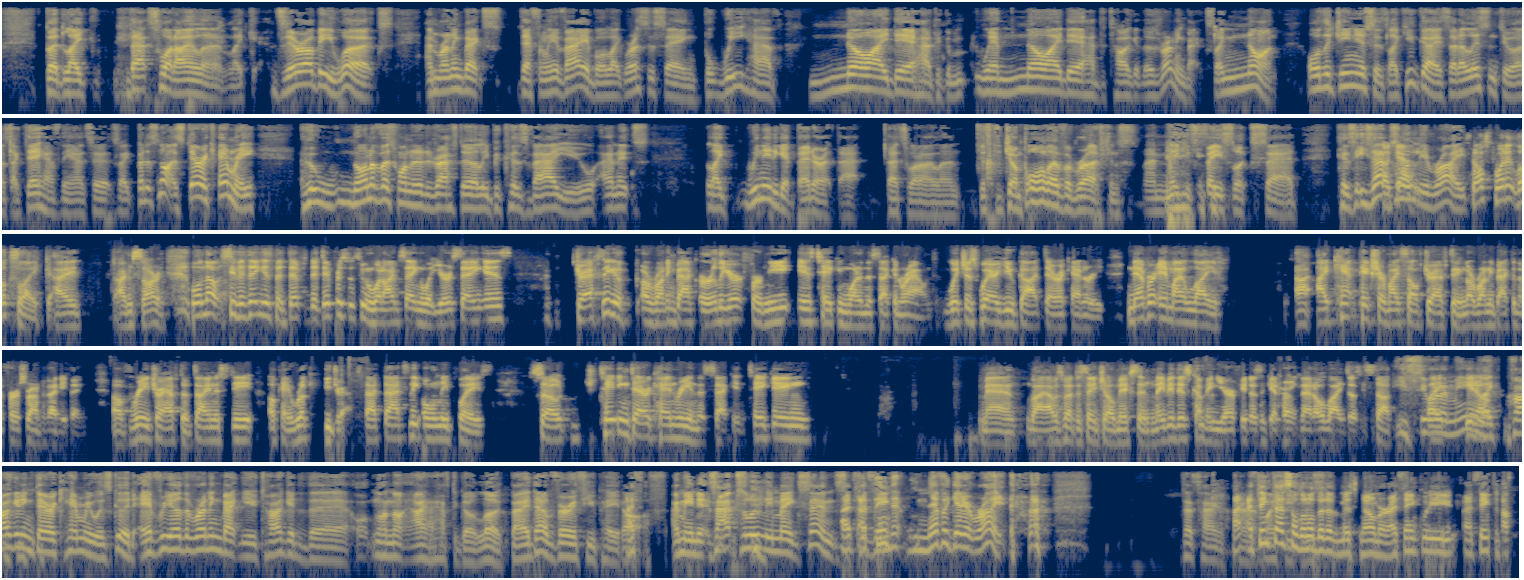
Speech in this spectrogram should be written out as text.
but like that's what I learned. Like zero B works, and running backs definitely are valuable, like Russ is saying. But we have no idea how to. We have no idea how to target those running backs. Like none. All the geniuses, like you guys that I listen to, us like they have the answer. It's like, but it's not. It's Derrick Henry, who none of us wanted to draft early because value, and it's like we need to get better at that. That's what I learned. Just to jump all over Russ and, and make his face look sad because he's absolutely right. Just what it looks like. I I'm sorry. Well, no. See, the thing is, the dif- the difference between what I'm saying and what you're saying is drafting a, a running back earlier for me is taking one in the second round, which is where you got Derrick Henry. Never in my life. I, I can't picture myself drafting a running back in the first round of anything of redraft of dynasty. Okay, rookie draft. That that's the only place. So taking Derrick Henry in the second, taking man, I was about to say Joe Mixon. Maybe this coming year, if he doesn't get hurt, that O line doesn't suck. You see Like, what I mean? you know- like targeting Derrick Henry was good. Every other running back you targeted there, well, not I have to go look, but I doubt very few paid I- off. I mean, it absolutely makes sense. I- I but they think- ne- we never get it right. that's how. I, I think that's a little bit of a misnomer. I think we, I think the top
